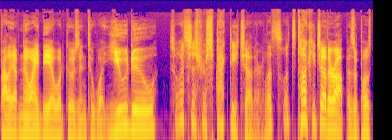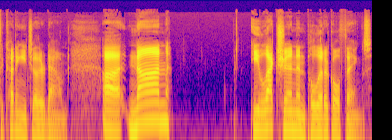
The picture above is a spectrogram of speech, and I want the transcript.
probably have no idea what goes into what you do. So let's just respect each other. Let's let's tuck each other up as opposed to cutting each other down. Uh, non election and political things.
